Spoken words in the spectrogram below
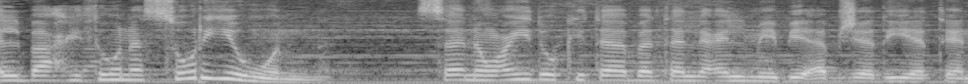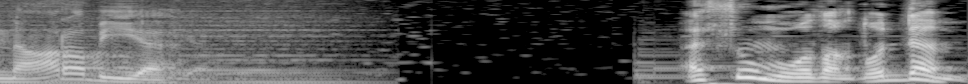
الباحثون السوريون سنعيد كتابة العلم بأبجدية عربية. الثوم وضغط الدم.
